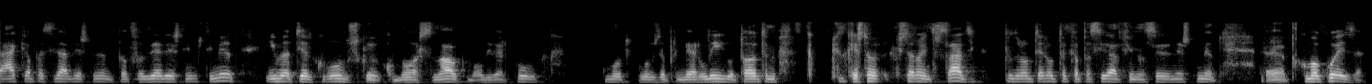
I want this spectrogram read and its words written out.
há capacidade neste momento para fazer este investimento e bater clubes que, como o Arsenal, como o Liverpool, como outros clubes da Primeira Liga, o Tottenham, que, que, estão, que estarão interessados e que poderão ter outra capacidade financeira neste momento. Uh, porque uma coisa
